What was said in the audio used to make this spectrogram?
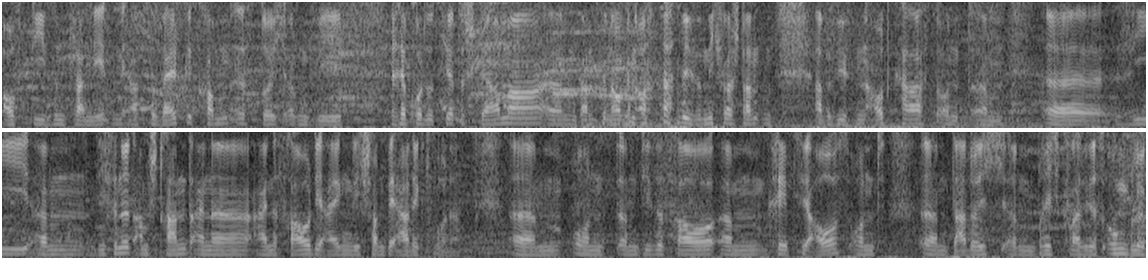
auf diesem Planeten erst zur Welt gekommen ist durch irgendwie reproduziertes Sperma. Ähm, ganz genau, genau habe ich sie nicht verstanden. Aber sie ist ein Outcast und ähm, äh, sie, ähm, sie findet am Strand eine, eine Frau, die eigentlich schon beerdigt wurde. Ähm, und ähm, diese Frau ähm, gräbt sie aus und dadurch bricht quasi das Unglück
